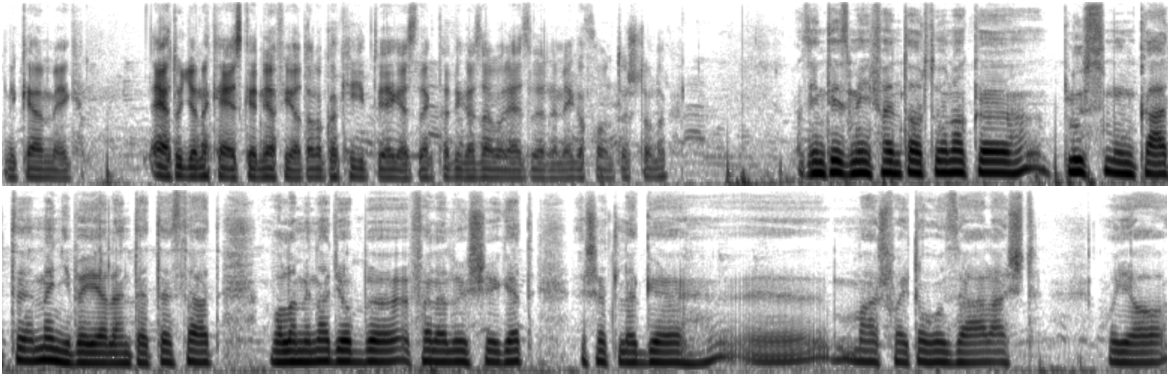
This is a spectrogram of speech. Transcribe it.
mi kell még? El tudjanak helyezkedni a fiatalok, akik itt végeznek, tehát igazából ez lenne még a fontos dolog. Az intézmény fenntartónak plusz munkát mennyibe jelentett ez? Tehát valami nagyobb felelősséget, esetleg másfajta hozzáállást, hogy a,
